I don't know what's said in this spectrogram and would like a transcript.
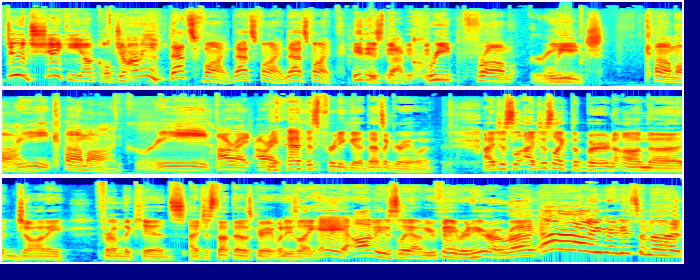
Dude, shaky, Uncle Johnny. That's fine. That's fine. That's fine. It is the creep from Creep. Leech. Come on. Creep. Come on. Creep. All right. All right. Yeah, that's pretty good. That's a great one. I just I just like the burn on uh, Johnny from the kids. I just thought that was great when he's like, "Hey, obviously I'm your favorite hero, right? Ah, you're gonna get some uh,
